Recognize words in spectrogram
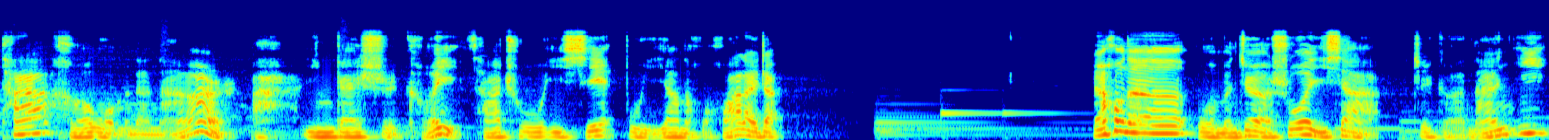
他和我们的男二啊，应该是可以擦出一些不一样的火花来着。然后呢，我们就要说一下这个男一，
